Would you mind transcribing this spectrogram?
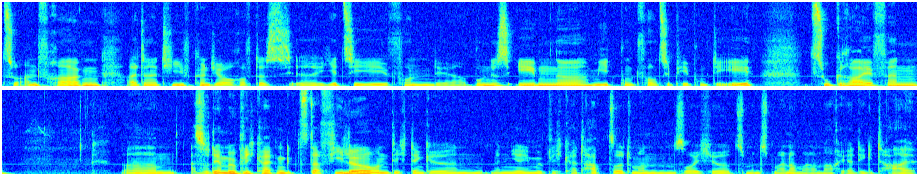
zu anfragen. Alternativ könnt ihr auch auf das äh, JETSI von der Bundesebene meet.vcp.de zugreifen. Ähm, also der Möglichkeiten gibt es da viele und ich denke, wenn ihr die Möglichkeit habt, sollte man solche, zumindest meiner Meinung nach, eher digital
